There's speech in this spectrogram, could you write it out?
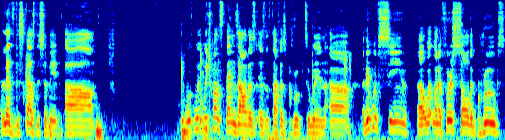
let's discuss this a bit. Um, wh- wh- which one stands out as, as the toughest group to win? Uh, I think we've seen uh, when I first saw the groups.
